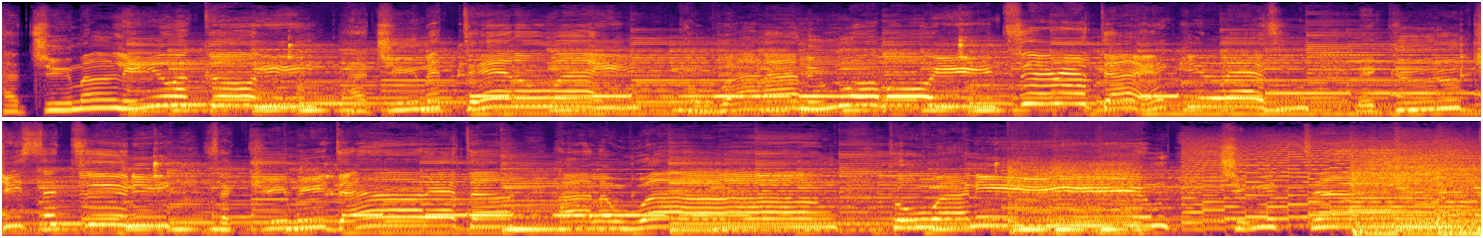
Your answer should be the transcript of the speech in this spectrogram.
始まりは恋。初めての愛。変わらぬ思い。冷たえきれず巡る季節に咲き乱れた花は永遠に散った。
